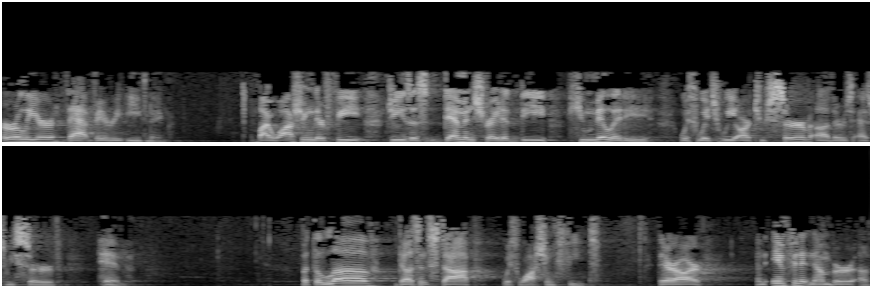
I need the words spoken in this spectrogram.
earlier that very evening. By washing their feet, Jesus demonstrated the humility with which we are to serve others as we serve Him. But the love doesn't stop with washing feet. There are an infinite number of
